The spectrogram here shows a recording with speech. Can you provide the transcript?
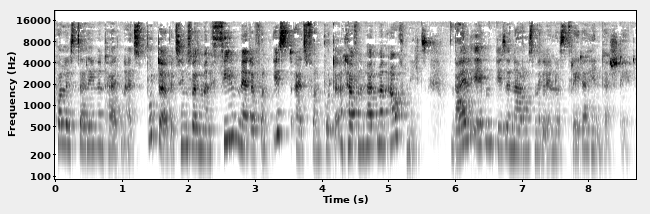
Cholesterin enthalten als Butter, beziehungsweise man viel mehr davon isst als von Butter, davon hört man auch nichts, weil eben diese Nahrungsmittelindustrie dahinter steht.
